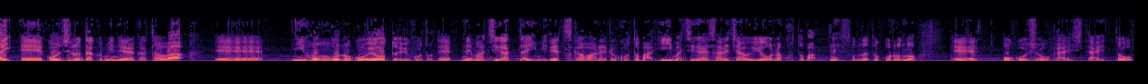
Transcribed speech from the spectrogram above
はい、えー、今週の匠の館は、えー、日本語の語用ということで、ね、間違った意味で使われる言葉、言い間違いされちゃうような言葉、ね、そんなところの、えー、をご紹介したいと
